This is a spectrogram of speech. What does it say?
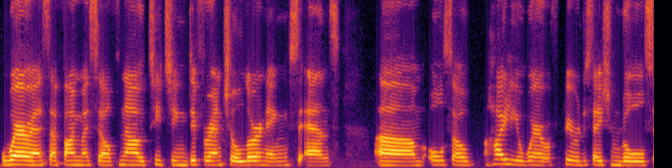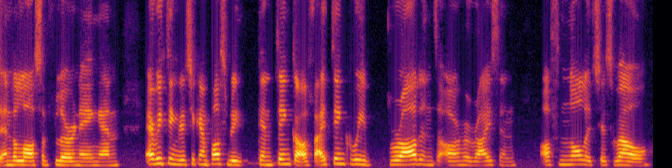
whereas I find myself now teaching differential learnings and um, also highly aware of periodization rules and the loss of learning and everything that you can possibly can think of. I think we broadened our horizon of knowledge as well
